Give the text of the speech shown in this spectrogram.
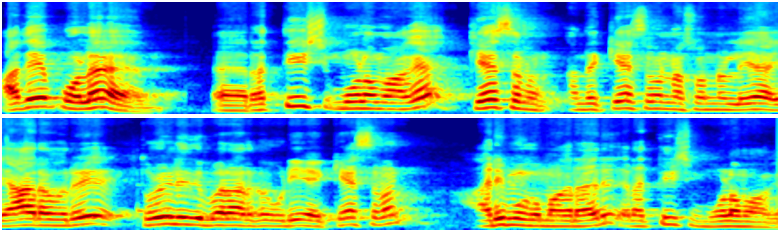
அதே போல் ரத்தீஷ் மூலமாக கேசவன் அந்த கேசவன் நான் சொன்னேன் இல்லையா யார் அவர்? தொழிலதிபராக இருக்கக்கூடிய கேசவன் அறிமுகமாகிறாரு ரத்தீஷ் மூலமாக.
